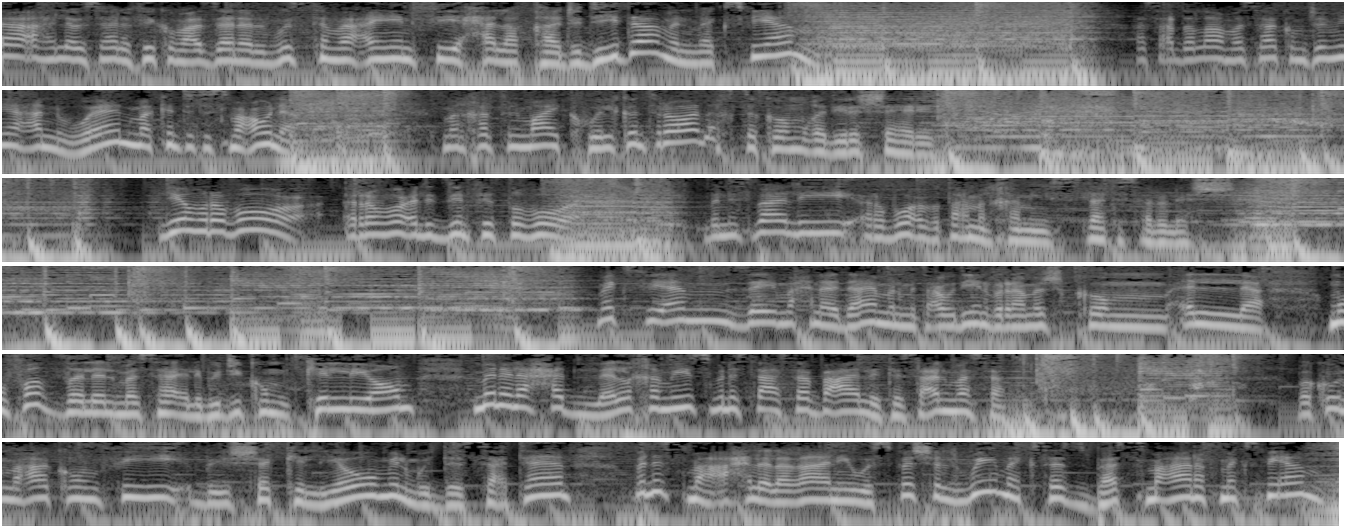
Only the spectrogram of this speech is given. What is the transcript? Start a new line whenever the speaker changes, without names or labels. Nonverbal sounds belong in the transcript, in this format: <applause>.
ويا أهلا وسهلا فيكم أعزائنا المستمعين في حلقة جديدة من Mix PM. أسعد الله مساكم جميعا. وين ما كنتوا تسمعونا؟ من خلف ال mic وال control أختكم غدير الشهري. اليوم ربوع الربوع اللي تزين فيه الطبوع. بالنسبة لي ربوع بطعم الخميس لا تسألوا ليش. Mix PM زي ما إحنا دائما متعودين برنامجكم المفضل المساء اللي بيجيكم كل يوم من الأحد للخميس من الساعة 7 ل 9 المساء. بكون معاكم في بشكل يومي لمدة ساعتين بنسمع أحلى الأغاني و special remixes بس معانا في Mix PM.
